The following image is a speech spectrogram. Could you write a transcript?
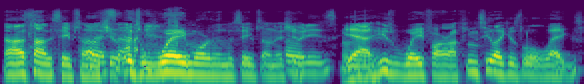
No, that's not a safe zone Oh, issue. not. It's, way more than a safe zone issue. Oh, it is. Yeah, Okay. he's way far off. You can see like his little legs.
